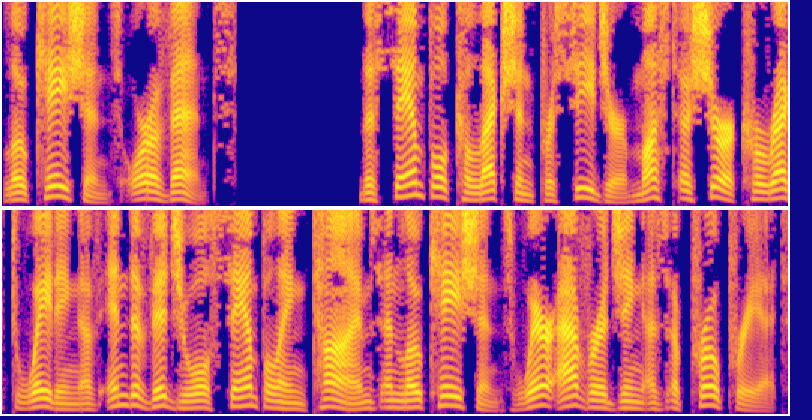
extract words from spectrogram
locations or events. The sample collection procedure must assure correct weighting of individual sampling times and locations where averaging is appropriate.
